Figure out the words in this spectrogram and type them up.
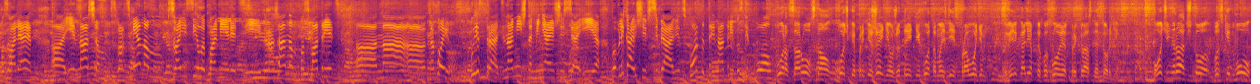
позволяет и нашим спортсменам свои силы померить, и горожанам посмотреть на такой быстро, динамично меняющийся и вовлекающий в себя вид спорта 3 на 3 баскетбол. Город Саров стал точкой притяжения уже третий год, а мы здесь проводим в великолепных условиях прекрасный турнир. Очень рад, что баскетбол,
